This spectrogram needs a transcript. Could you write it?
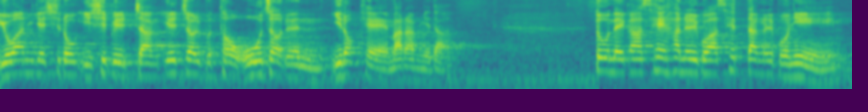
요한계시록 21장 1절부터 5절은 이렇게 말합니다. 또 내가 새 하늘과 새 땅을 보니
